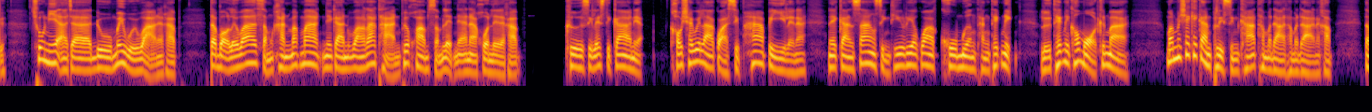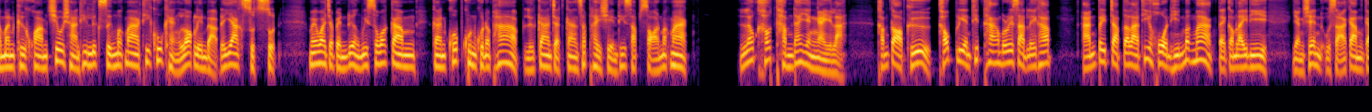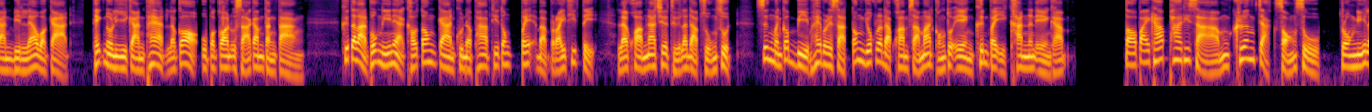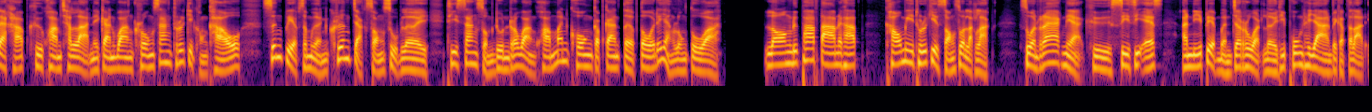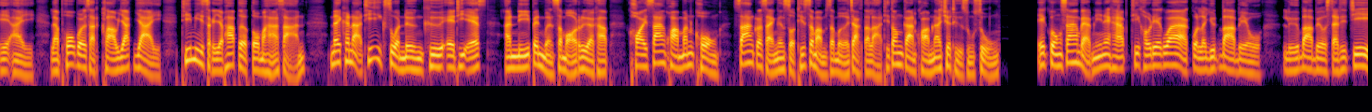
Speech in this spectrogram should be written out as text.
ช่วงนี้อาจจะดูไม่หวือหวานะครับ แต่บอกเลยว่าสำคัญมากๆ ในการวางรากฐานเพื่อความสำเร็จในอนาคตเลยนะครับ คือ Celestica เนี่ยเขาใช้เวลากว่า 15 ปีเลยนะ ในการสร้างสิ่งที่เรียกว่าคูเมืองทางเทคนิค หรือเทคนิคโหมดขึ้นมา มันไม่ใช่แค่การผลิตสินค้าธรรมดาธรรมดานะครับ แต่มันคือความเชี่ยวชาญที่ลึกซึ้งมาก ๆ ที่คู่แข่งลอกเลียนแบบได้ยากสุด ๆ ไม่ว่าจะเป็นเรื่องวิศวกรรม การควบคุมคุณภาพ หรือการจัดการซัพพลายเชนที่ซับซ้อนมากๆ แล้วเขาทำได้ยังไงล่ะคำตอบคือเขาเปลี่ยนทิศทางบริษัทเลยครับ หันไปจับตลาดที่โหดหินมากๆ แต่กำไรดี อย่างเช่น อุตสาหกรรมการบินและอวกาศ เทคโนโลยีการแพทย์แล้วก็อุปกรณ์อุตสาหกรรมต่างๆ คือตลาดพวกนี้เนี่ยเขาต้องการคุณภาพที่ต้องเป๊ะแบบไร้ทิฏฐิและความน่าเชื่อถือระดับสูงสุด ซึ่งมันก็บีบให้บริษัทต้องยกระดับความสามารถของตัวเองขึ้นไปอีกขั้นนั่นเองครับ ต่อไปครับภาคที่ 3 เครื่องจักร2สูบ ตรงนี้แหละครับ คือความฉลาดในการวางโครงสร้างธุรกิจของเขา ซึ่งเปรียบเสมือนเครื่องจักรสองสูบเลย ที่สร้างสมดุลระหว่างความมั่นคง กับการเติบโตได้อย่างลงตัว ลองนึกภาพตามนะครับ เขามีธุรกิจ 2 ส่วนหลักๆ ส่วนแรกเนี่ยคือ CCS อันนี้เปรียบเหมือนจรวดเลยที่พุ่งทะยานไปกับตลาด AI และพวกบริษัทคลาวยักษ์ใหญ่ที่มีศักยภาพเติบโตมหาศาล ในขณะที่อีกส่วนหนึ่งคือ ATS อันนี้เป็นเหมือนสมอเรือครับ คอยสร้างความมั่นคง สร้างกระแสเงินสดที่สม่ำเสมอจากตลาดที่ต้องการความน่าเชื่อถือสูงๆเอกโครงสร้างแบบนี้นะครับที่เขาเรียกว่ากลยุทธ์บาเบลหรือบาเบล strategy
